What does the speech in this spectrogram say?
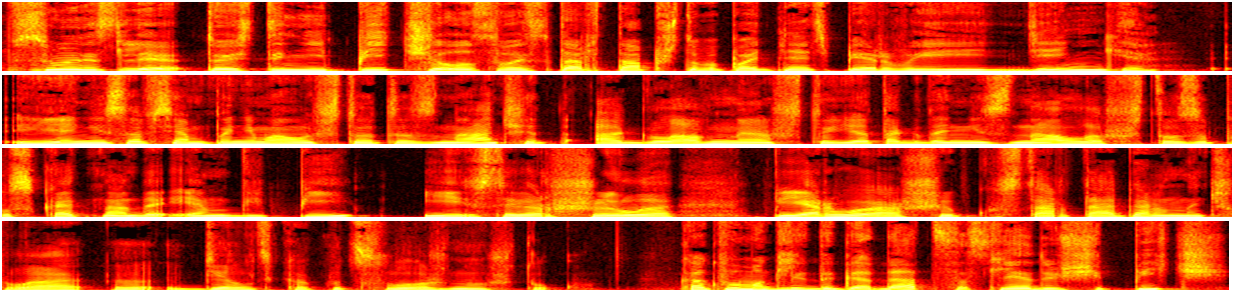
В смысле? То есть ты не питчила свой стартап, чтобы поднять первые деньги? Я не совсем понимала, что это значит, а главное, что я тогда не знала, что запускать надо MVP, и совершила первую ошибку стартапера, начала э, делать какую-то сложную штуку. Как вы могли догадаться, следующий питч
